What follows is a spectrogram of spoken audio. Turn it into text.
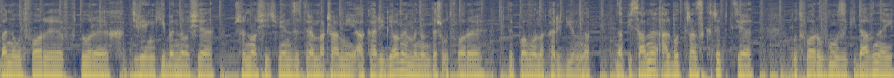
Będą utwory, w których dźwięki będą się przenosić między trębaczami a karillionem. Będą też utwory typowo na karillion napisane albo transkrypcje utworów muzyki dawnej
